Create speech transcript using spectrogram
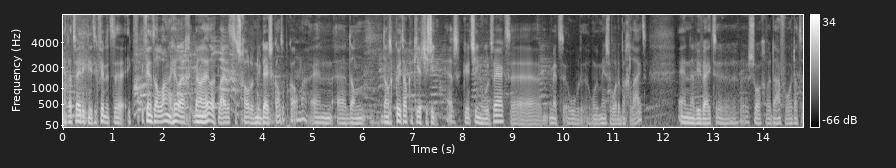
Ja, dat weet ik niet. Ik vind het, uh, ik, ik, vind het al lang heel erg. Ik ben al heel erg blij dat de scholen nu deze kant op komen. En uh, dan, dan kun je het ook een keertje zien. Ja, dus kun je het zien hoe het werkt, uh, met hoe, hoe mensen worden begeleid. En wie weet zorgen we daarvoor dat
